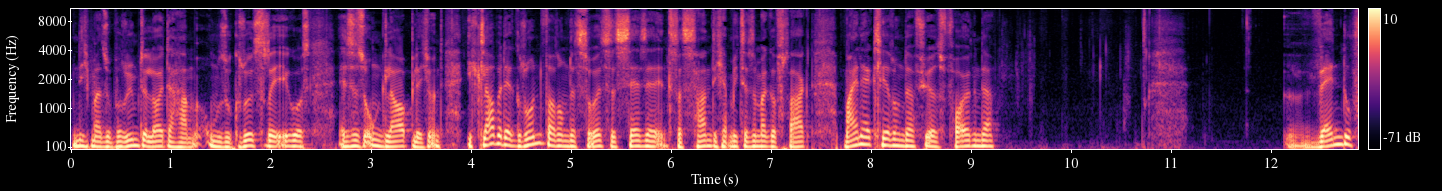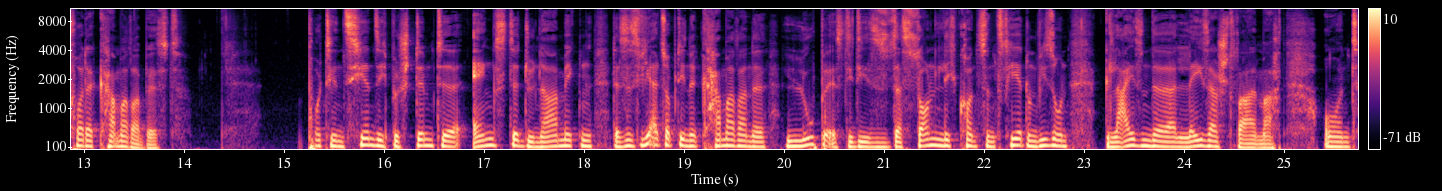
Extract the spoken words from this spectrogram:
nicht mal so berühmte Leute haben umso größere Egos. Es ist unglaublich. Und ich glaube, der Grund, warum das so ist, ist sehr, sehr interessant. Ich habe mich das immer gefragt. Meine Erklärung dafür ist folgende. Wenn du vor der Kamera bist, potenzieren sich bestimmte Ängste, Dynamiken. Das ist wie, als ob die eine Kamera eine Lupe ist, die, die das Sonnenlicht konzentriert und wie so ein gleisender Laserstrahl macht. Und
